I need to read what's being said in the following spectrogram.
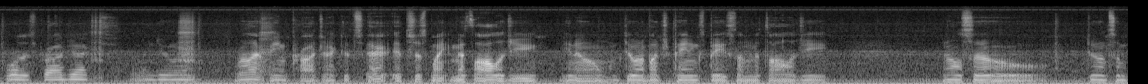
for this project I'm doing. Well, that being project, it's eh, it's just my mythology. You know, I'm doing a bunch of paintings based on mythology, and also doing some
